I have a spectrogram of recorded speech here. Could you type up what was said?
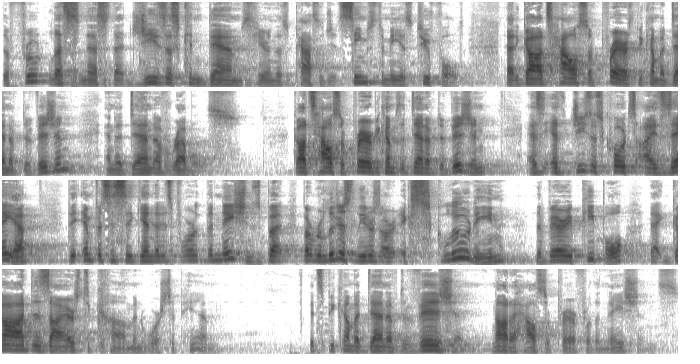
The fruitlessness that Jesus condemns here in this passage, it seems to me, is twofold that God's house of prayer has become a den of division and a den of rebels. God's house of prayer becomes a den of division. As, as Jesus quotes Isaiah, the emphasis again that it's for the nations, but, but religious leaders are excluding the very people that God desires to come and worship Him. It's become a den of division, not a house of prayer for the nations.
